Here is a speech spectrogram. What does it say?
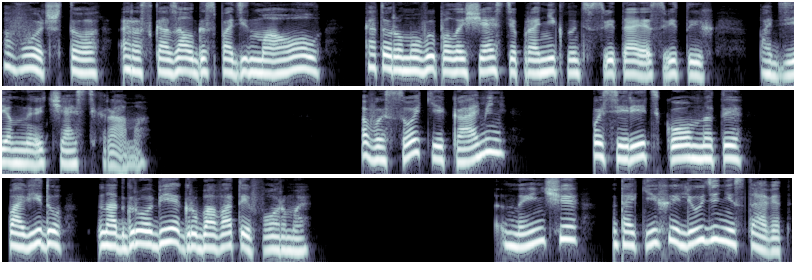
«Вот что рассказал господин Маол которому выпало счастье проникнуть в святая святых, подземную часть храма. Высокий камень, посереть комнаты, по виду надгробие грубоватой формы. Нынче таких и люди не ставят,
